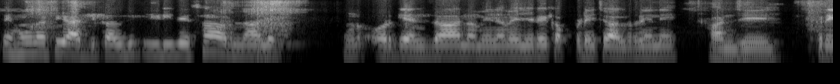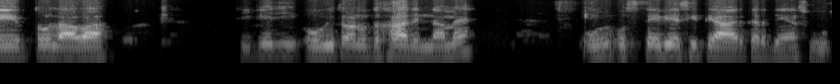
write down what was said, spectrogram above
ਤੇ ਹੁਣ ਅਸੀਂ ਅੱਜ ਕੱਲ ਦੀ ਪੀੜ੍ਹੀ ਦੇ ਹਿਸਾਬ ਨਾਲ ਹੁਣ ਔਰਗੈਂਜ਼ਾ ਨਵੇਂ-ਨਵੇਂ ਜਿਹੜੇ ਕੱਪੜੇ ਚੱਲ ਰਹੇ ਨੇ। ਹਾਂਜੀ। ਕਰੇਪ ਤੋਂ ਇਲਾਵਾ ਠੀਕ ਹੈ ਜੀ ਉਹ ਵੀ ਤੁਹਾਨੂੰ ਦਿਖਾ ਦਿੰਨਾ ਮੈਂ। ਉਹ ਉਸ ਤੇ ਵੀ ਅਸੀਂ ਤਿਆਰ ਕਰਦੇ ਹਾਂ ਸੂਟ।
